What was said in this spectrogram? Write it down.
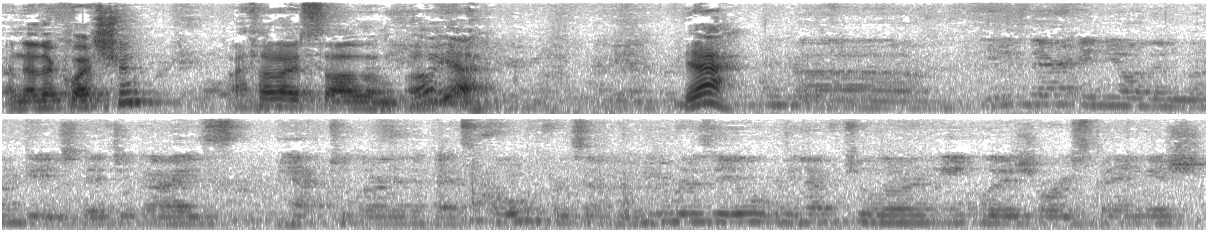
Another question? I thought I saw them. Oh yeah, yeah. Um, is there any other language that you guys have to learn at school? For example, in Brazil, we have to learn English or Spanish.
